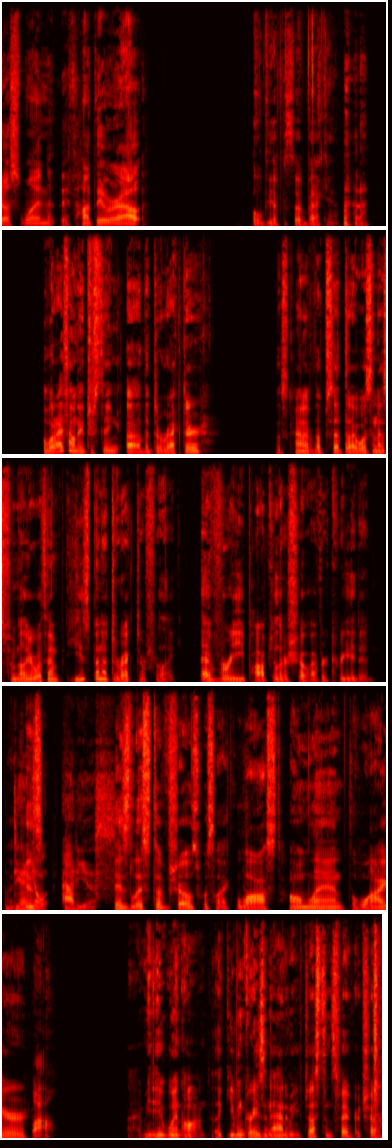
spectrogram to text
Just when they thought they were out. Pulled the episode back in. what I found interesting, uh, the director was kind of upset that I wasn't as familiar with him. He's been a director for like every popular show ever created. Like Daniel Attias. His, his list of shows was like Lost, Homeland, The Wire. Wow. I mean, it went on. Like even Grey's Anatomy, Justin's favorite show.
